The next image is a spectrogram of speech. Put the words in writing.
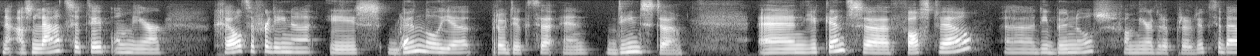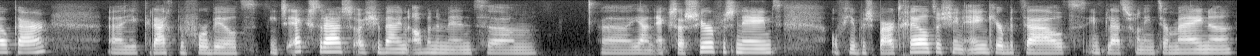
Nou, als laatste tip om meer geld te verdienen is bundel je producten en diensten. En je kent ze vast wel, uh, die bundels van meerdere producten bij elkaar. Uh, je krijgt bijvoorbeeld iets extra's als je bij een abonnement um, uh, ja, een extra service neemt. Of je bespaart geld als je in één keer betaalt in plaats van in termijnen.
